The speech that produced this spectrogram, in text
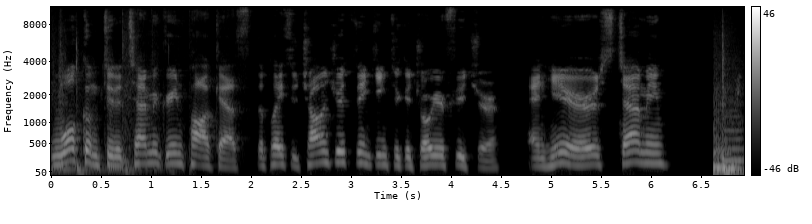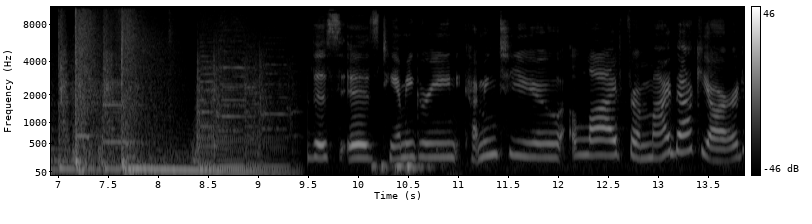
Welcome to the Tami Green Podcast, the place to challenge your thinking to control your future. And here's Tami. This is Tami Green coming to you live from my backyard.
